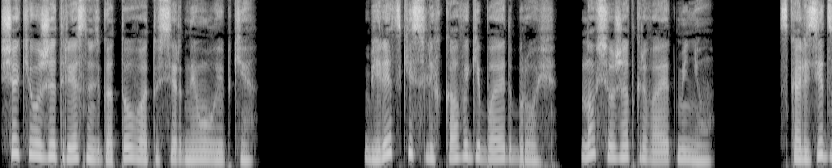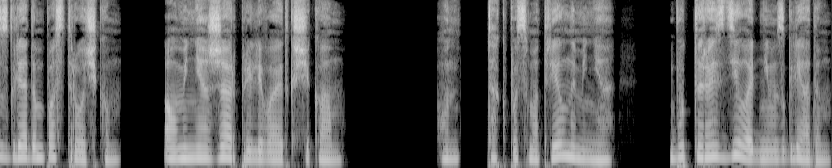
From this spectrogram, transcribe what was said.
Щеки уже треснуть готовы от усердной улыбки. Белецкий слегка выгибает бровь, но все же открывает меню. Скользит взглядом по строчкам, а у меня жар приливает к щекам. Он так посмотрел на меня, будто раздел одним взглядом.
